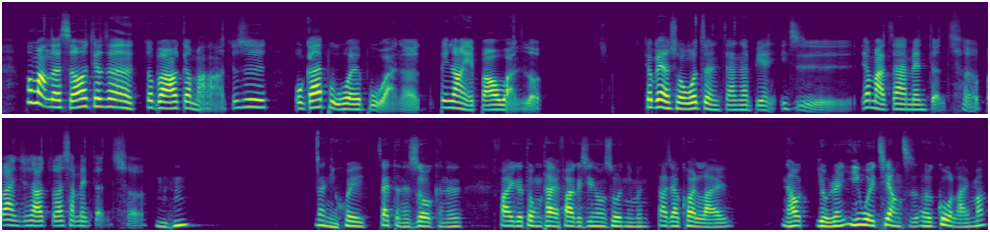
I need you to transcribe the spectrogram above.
不忙的时候就真的都不知道干嘛，就是我该补我也补完了，槟榔也包完了，就变成说我只能在那边一直，要么在那边等车，不然就是要坐在上面等车。嗯哼。那你会在等的时候，可能发一个动态，发个信息说你们大家快来，然后有人因为这样子而过来吗？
